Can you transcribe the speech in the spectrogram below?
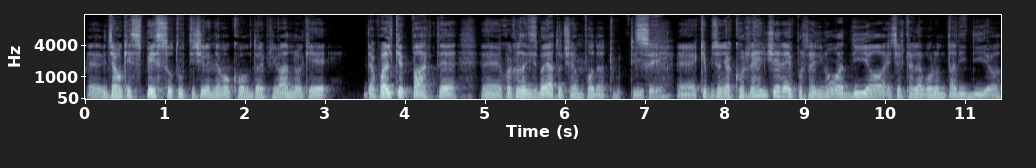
eh, diciamo che spesso tutti ci rendiamo conto nel primo anno che da qualche parte eh, qualcosa di sbagliato c'è un po' da tutti, sì. eh, che bisogna correggere e portare di nuovo a Dio e cercare la volontà di Dio.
